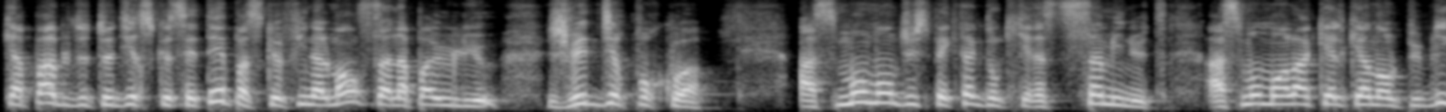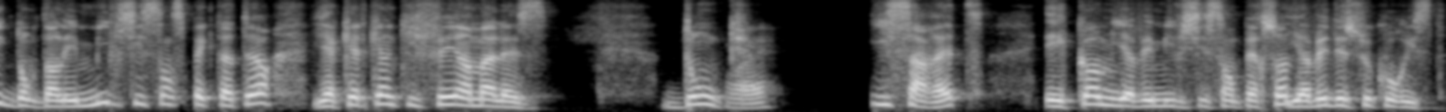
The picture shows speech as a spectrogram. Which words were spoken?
capable de te dire ce que c'est parce que finalement, ça n'a pas eu lieu. Je vais te dire pourquoi. À ce moment du spectacle, donc il reste 5 minutes, à ce moment-là, quelqu'un dans le public, donc dans les 1600 spectateurs, il y a quelqu'un qui fait un malaise. Donc, il s'arrête. Et comme il y avait 1600 personnes, il y avait des secouristes.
